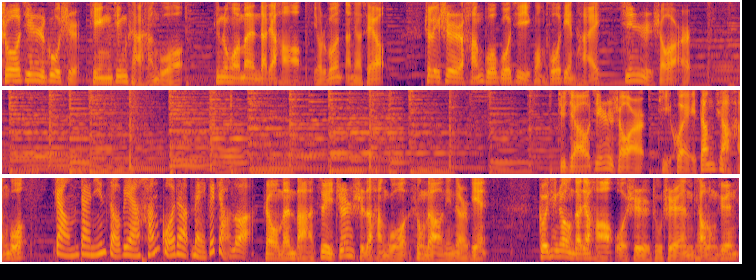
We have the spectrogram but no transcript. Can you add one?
说今日故事，听精彩韩国。听众朋友们，大家好，有了问，안녕하세 요。 这里是韩国国际广播电台今日首尔。聚焦今日首尔，体会当下韩国。让我们带您走遍韩国的每个角落。让我们把最真实的韩国送到您的耳边。 各位听众，大家好，我是主持人朴龙军。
